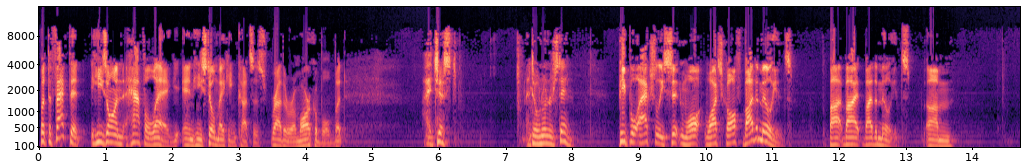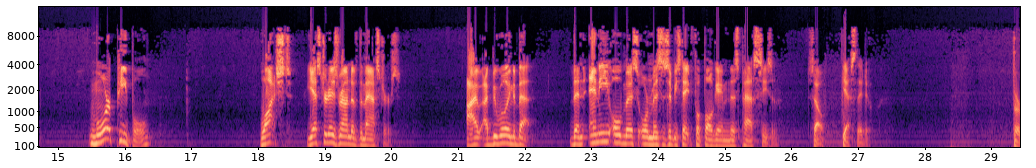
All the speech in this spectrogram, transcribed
But the fact that he's on half a leg and he's still making cuts is rather remarkable. But I just, I don't understand. People actually sit and watch golf by the millions, by by by the millions. Um, more people watched yesterday's round of the Masters. I, I'd be willing to bet than any Ole Miss or Mississippi State football game this past season. So yes, they do for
